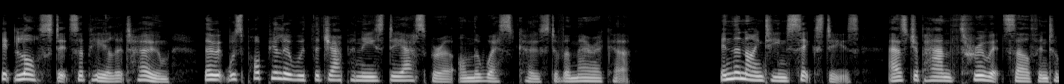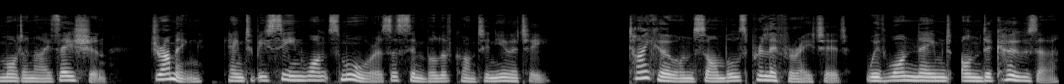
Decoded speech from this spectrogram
it lost its appeal at home, though it was popular with the Japanese diaspora on the west coast of America. In the 1960s, as Japan threw itself into modernization, drumming came to be seen once more as a symbol of continuity. Taiko ensembles proliferated, with one named Ondekoza,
